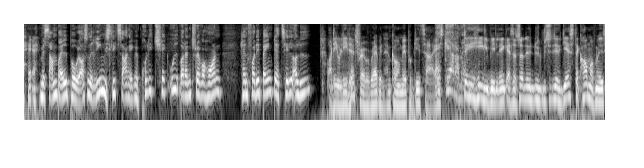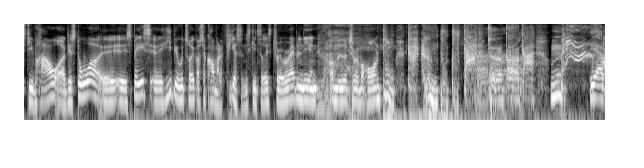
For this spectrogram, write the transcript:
med samme brille på. Det er også en rimelig slidt sang, ikke? men prøv lige at tjekke ud, hvordan Trevor Horn han får det band der til at lyde. Og det er jo lige der Trevor Rabin, han kommer med på guitar, ikke? Hvad sker der, mand? Det er helt vildt, ikke? Altså, så det, Yes, der kommer med Steve Howe og det store øh, øh, space øh, hippie-udtryk, og så kommer der 80'ernes guitarist Trevor Rabin lige ind og møder Trevor Horn. Ga, grum, ga, ga, ga. Det er,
